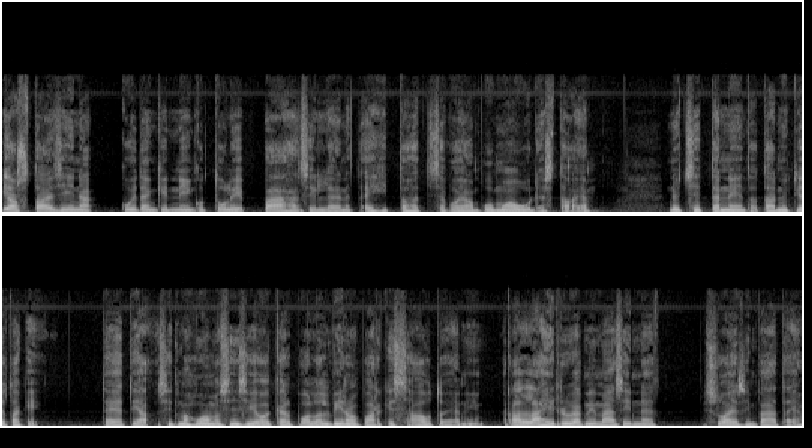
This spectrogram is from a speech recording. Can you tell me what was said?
jostain siinä kuitenkin niin kuin tuli päähän silleen, että ei hitto, että se voi ampua mua uudestaan. Ja nyt sitten niin tota, nyt jotakin teet. Ja sitten mä huomasin siinä oikealla puolella Vinoparkissa autoja, niin lähdin ryömimään sinne, että suojasin päätä ja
